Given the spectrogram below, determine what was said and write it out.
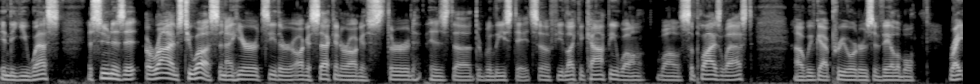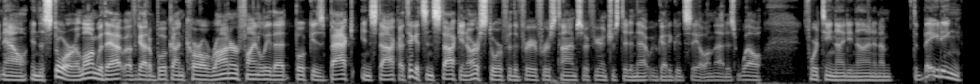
in the U.S. as soon as it arrives to us. And I hear it's either August 2nd or August 3rd is the the release date. So if you'd like a copy while while supplies last, uh, we've got pre-orders available right now in the store. Along with that, I've got a book on Karl Rahner. Finally, that book is back in stock. I think it's in stock in our store for the very first time. So if you're interested in that, we've got a good sale on that as well, $14.99. And I'm debating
